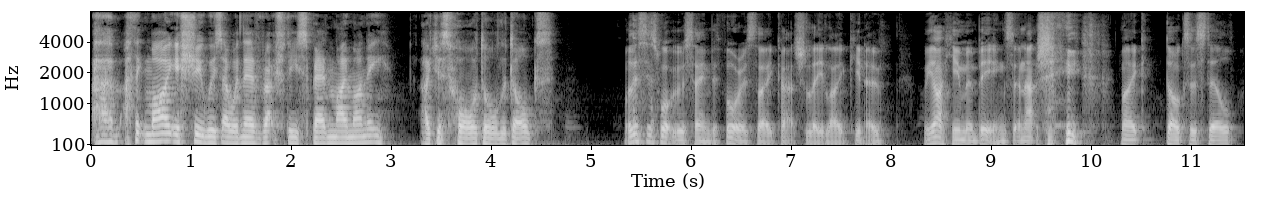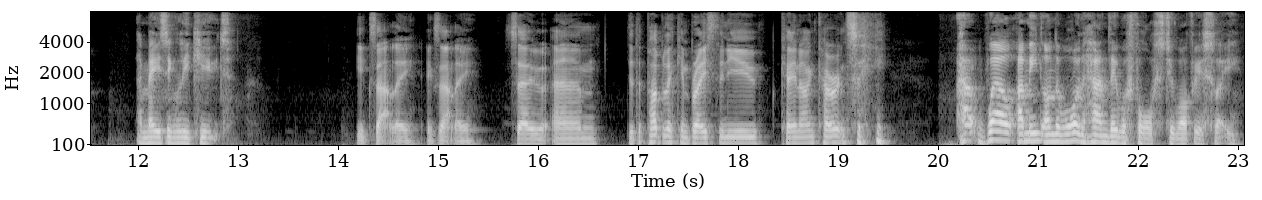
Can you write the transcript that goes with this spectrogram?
Um, I think my issue is I would never actually spend my money. I just hoard all the dogs. Well, this is what we were saying before. Is like actually like you know we are human beings, and actually like dogs are still Amazingly cute. Exactly, exactly. So, um, did the public embrace the new canine currency? Uh, well, I mean, on the one hand, they were forced to, obviously.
